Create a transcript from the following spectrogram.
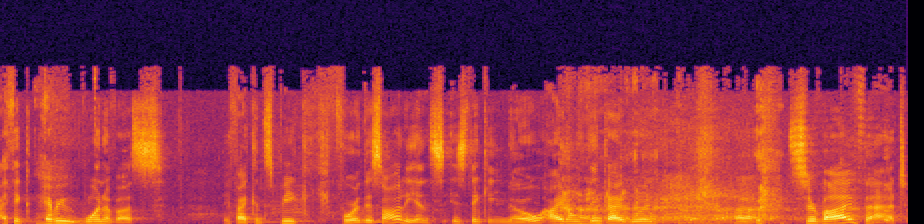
I think mm-hmm. every one of us, if I can speak for this audience, is thinking, no, I don't think I would uh, survive that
